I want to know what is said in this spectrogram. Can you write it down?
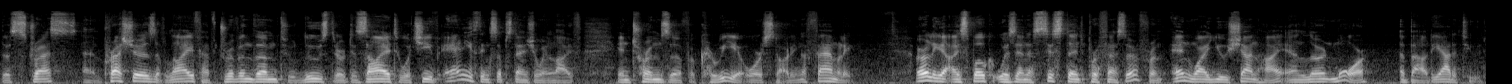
The stress and pressures of life have driven them to lose their desire to achieve anything substantial in life in terms of a career or starting a family. Earlier, I spoke with an assistant professor from NYU Shanghai and learned more about the attitude.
